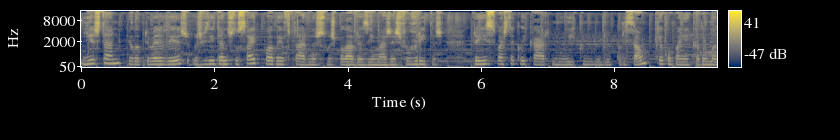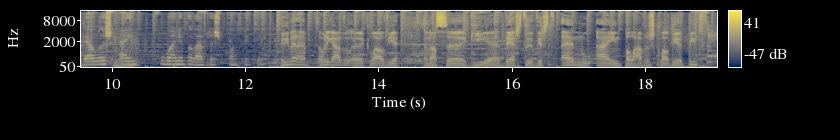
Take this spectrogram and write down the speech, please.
E este ano, pela primeira vez, os visitantes do site podem votar nas suas palavras e imagens favoritas. Para isso, basta clicar no ícone do coração, que acompanha cada uma delas em oanoempalavras.pt. Primeirã, obrigado, eh, Cláudia, a nossa guia deste, deste ano em palavras, Cláudia Pinto.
